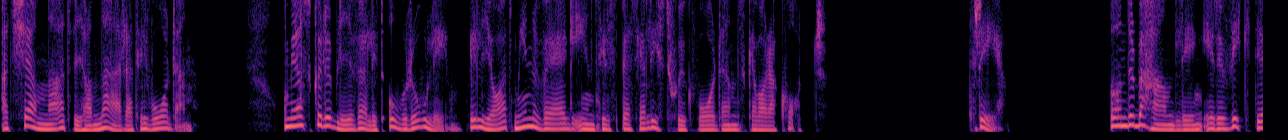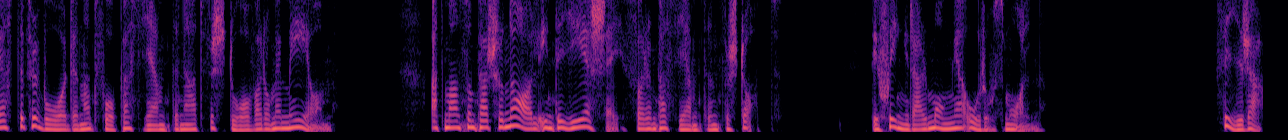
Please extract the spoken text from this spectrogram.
att känna att vi har nära till vården. Om jag skulle bli väldigt orolig vill jag att min väg in till specialistsjukvården ska vara kort. 3. Under behandling är det viktigaste för vården att få patienterna att förstå vad de är med om att man som personal inte ger sig förrän patienten förstått. Det skingrar många orosmoln. 4.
